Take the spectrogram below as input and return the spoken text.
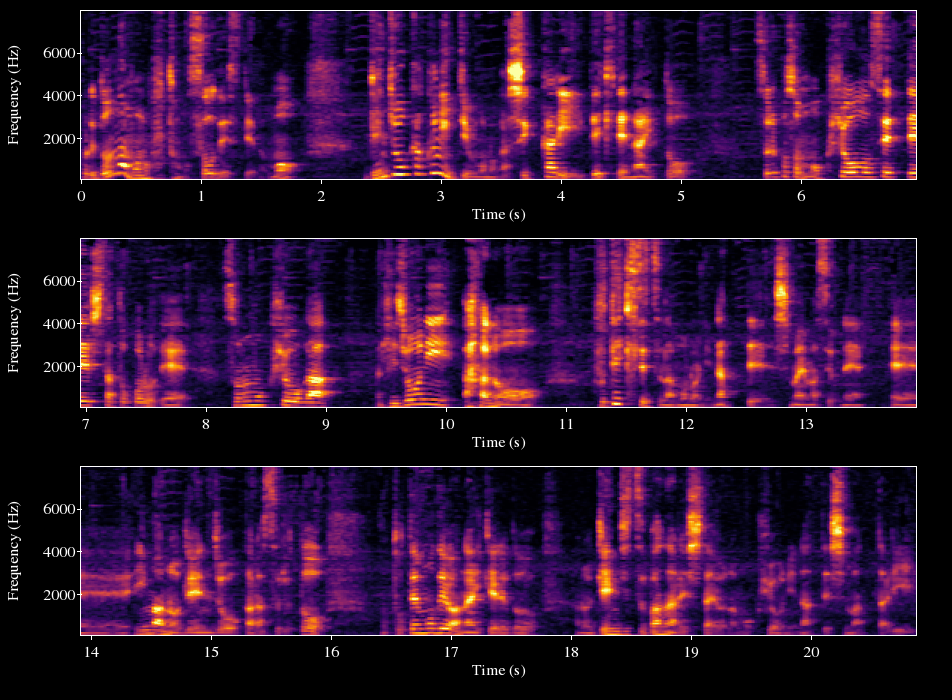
これどんな物事もそうですけども現状確認っていうものがしっかりできてないとそれこそ目標を設定したところでその目標が非常にあの不適切なものになってしまいますよね、えー、今の現状からするととてもではないけれどあの現実離れしたような目標になってしまったり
